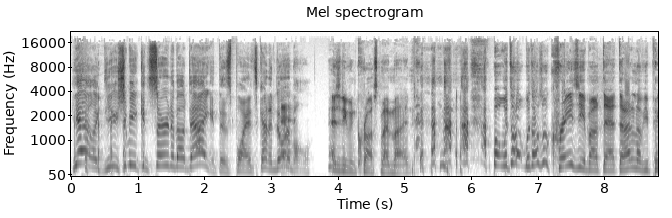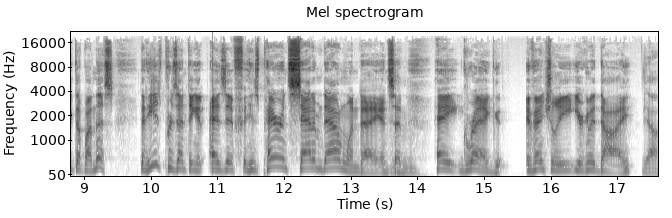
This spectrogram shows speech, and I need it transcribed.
yeah, like you should be concerned about dying at this point. It's kind of eh, normal. Hasn't even crossed my mind. but what's, al- what's also crazy about that, that I don't know if you picked up on this, that he's presenting it as if his parents sat him down one day and said, Mm-hmm. Hey, Greg, eventually you're going to die. Yeah.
